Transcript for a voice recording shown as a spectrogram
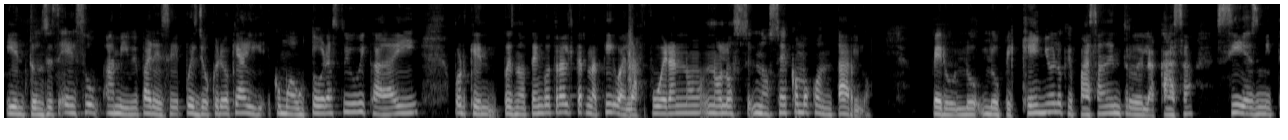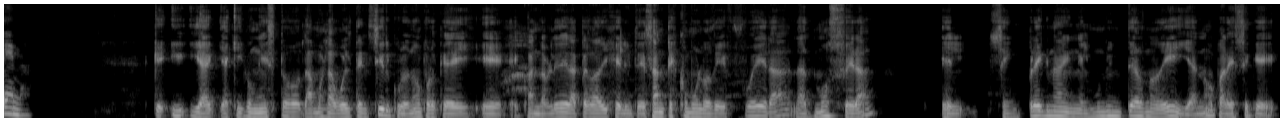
Y, entonces eso a mí me parece, pues yo creo que ahí, como autora estoy ubicada ahí porque pues no tengo otra alternativa. El afuera no, no, lo, no sé cómo contarlo, pero lo, lo pequeño, lo que pasa dentro de la casa, sí es mi tema. y, aquí con esto damos la vuelta en círculo, ¿no? Porque eh, cuando hablé de la perla dije lo interesante es como lo de fuera, la atmósfera, el, se impregna en el mundo interno de ella, ¿no? Parece que,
